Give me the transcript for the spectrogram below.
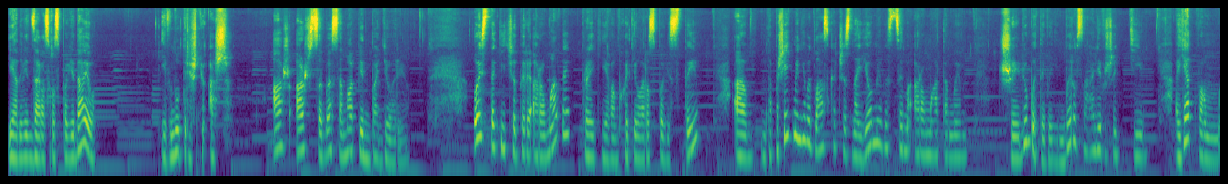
Я навіть зараз розповідаю і внутрішньо аж, аж, аж себе сама підбадьорюю. Ось такі чотири аромати, про які я вам хотіла розповісти. Напишіть мені, будь ласка, чи знайомі ви з цими ароматами, чи любите ви імбир взагалі в житті? А як вам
